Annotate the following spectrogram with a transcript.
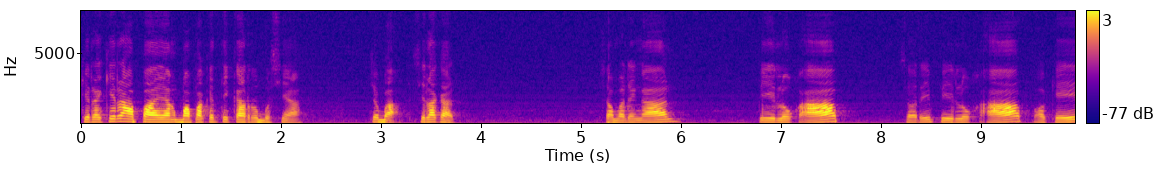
Kira-kira apa yang Bapak ketikkan rumusnya? Coba, silakan. Sama dengan P lookup, sorry P lookup, oke. Okay.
